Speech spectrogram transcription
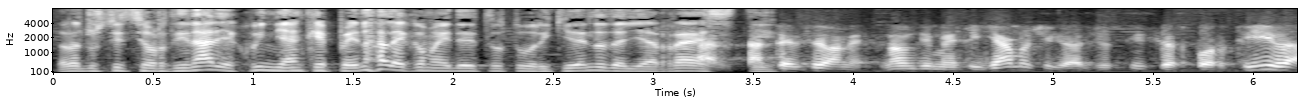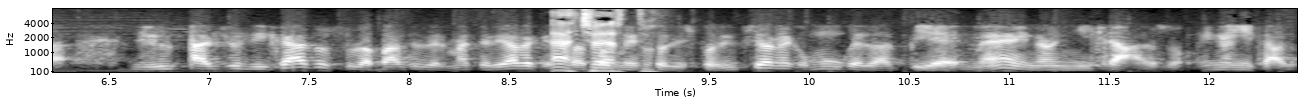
della giustizia ordinaria e quindi anche penale come hai detto tu richiedendo degli arresti attenzione non dimentichiamoci che la giustizia sportiva ha giudicato sulla base del materiale che è eh, stato certo. messo a disposizione comunque dal PM eh, in, ogni caso, in ogni caso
